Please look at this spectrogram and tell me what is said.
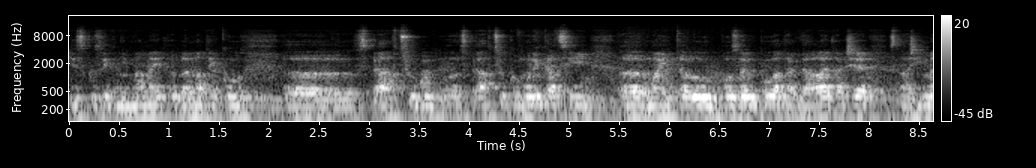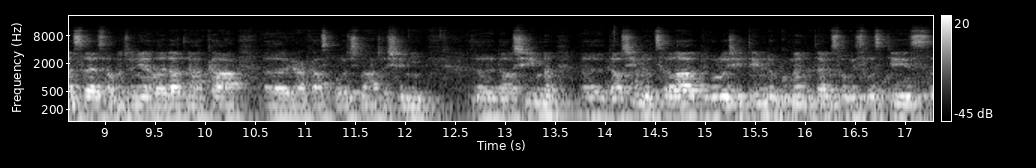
diskuzích, vnímáme i problematiku správců, správců komunikací, majitelů pozemku a tak dále, takže snažíme se samozřejmě hledat nějaká, nějaká společná řešení. Dalším, dalším docela důležitým dokumentem v souvislosti s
